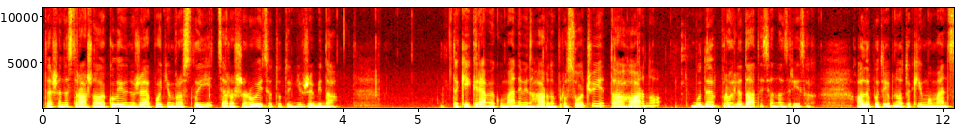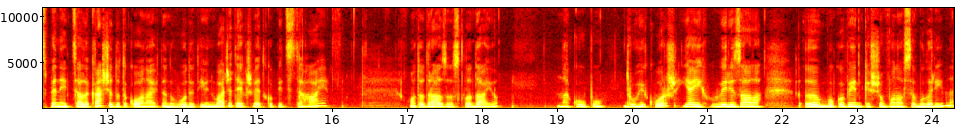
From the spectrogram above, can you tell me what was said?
це ще не страшно, але коли він вже потім розслоїться, розшарується, то тоді вже біда. Такий крем, як у мене, він гарно просочує та гарно буде проглядатися на зрізах. Але потрібно такий момент спинитися. Але краще до такого навіть не доводити. І він, бачите, як швидко підстигає. От одразу складаю на купу другий корж. Я їх вирізала е, боковинки, щоб воно все було рівне.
